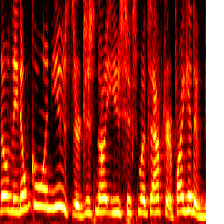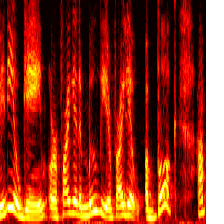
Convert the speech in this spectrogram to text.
No, they don't go unused. They're just not used six months after. If I get a video game or if I get a movie or if I get a book, I'm,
